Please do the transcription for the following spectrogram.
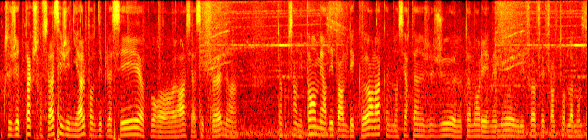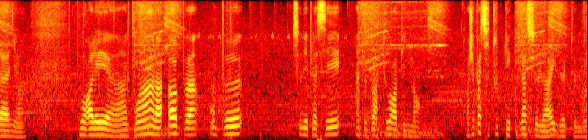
Donc ce jetpack, je trouve ça assez génial pour se déplacer, euh, pour euh, c'est assez fun. comme ça, on n'est pas emmerdé par le décor là, comme dans certains jeux, notamment les MMO où des fois, il faut faire le tour de la montagne euh, pour aller à un point. Là, hop, on peut se déplacer un peu partout rapidement. Alors, je sais pas si toutes les classes là exactement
